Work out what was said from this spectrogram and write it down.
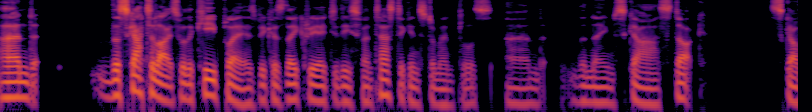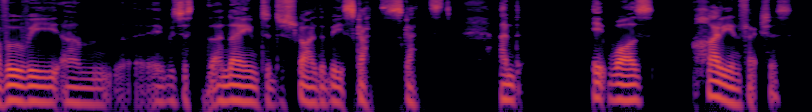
And the Skatalites were the key players because they created these fantastic instrumentals, and the name ska stuck. Skavuvi, um, it was just a name to describe the beat, scat, scat, and it was highly infectious,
